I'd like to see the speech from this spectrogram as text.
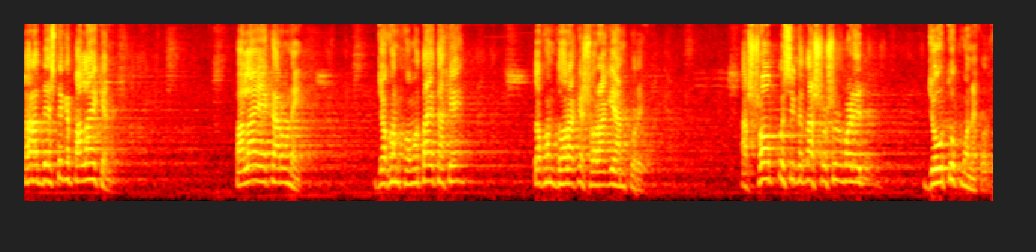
তারা দেশ থেকে পালায় কেন? পালায় এ কারণে যখন ক্ষমতায় থাকে, তখন ধরাকে সরাগিয়ান করে আর সব কিছুকে তার শ্বশুর বাড়ির যৌতুক মনে করে।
